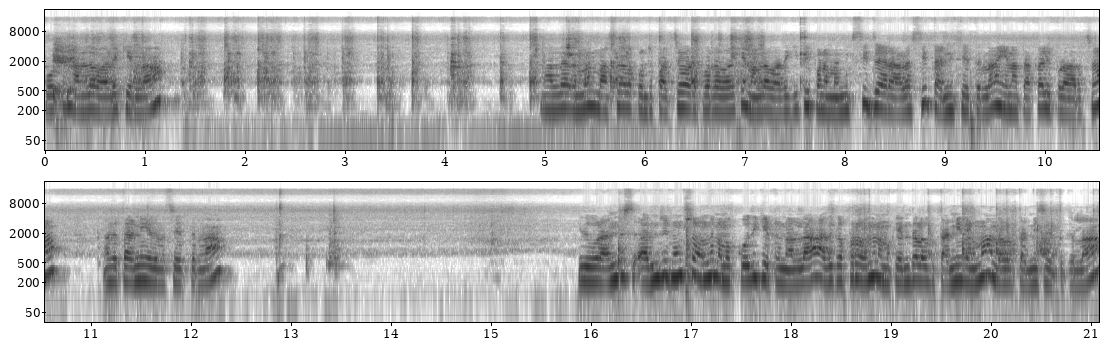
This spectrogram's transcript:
போட்டு நல்லா வதக்கிடலாம். நல்லா இது மாதிரி மசாலா கொஞ்சம் பச்சை வடை போடுற வரைக்கும் நல்லா வதக்கிட்டு இப்போ நம்ம மிக்ஸி ஜாரை அலசி தண்ணி சேர்த்துடலாம். ஏன்னா தக்காளி பழம் அரைச்சோம். அந்த தண்ணி இதில் சேர்த்துடலாம். இது ஒரு அஞ்சு அஞ்சு நிமிஷம் வந்து நமக்கு கொதிக்கட்டும் நல்லா. அதுக்கப்புறம் வந்து நமக்கு எந்த அளவுக்கு தண்ணி வேணுமோ அந்த அளவுக்கு தண்ணி சேர்த்துக்கலாம்.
